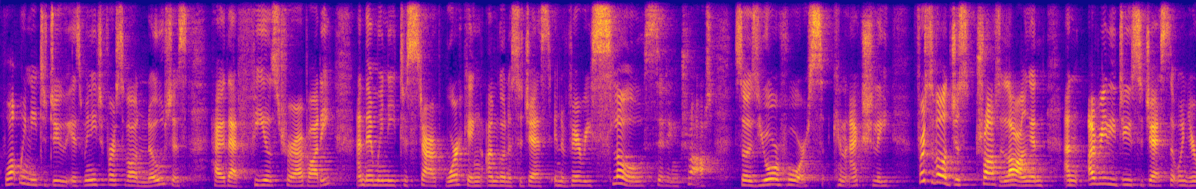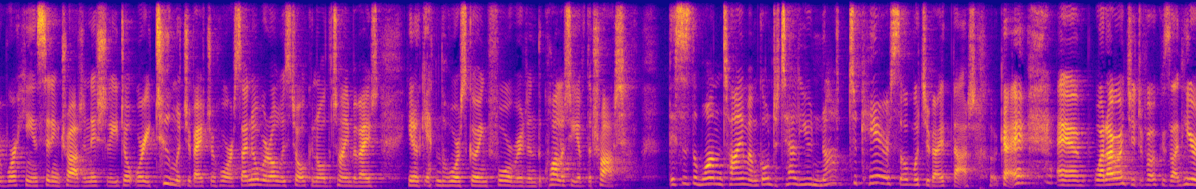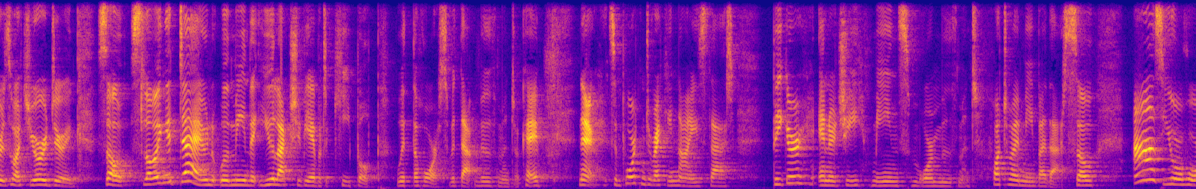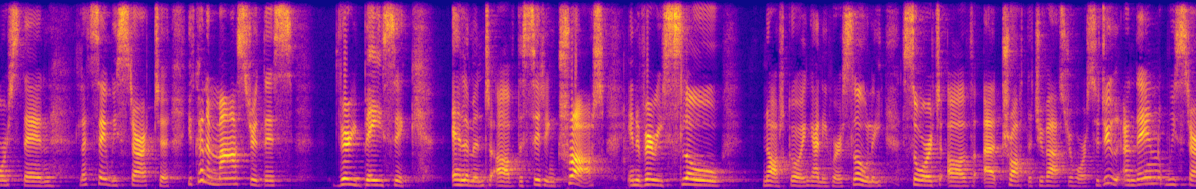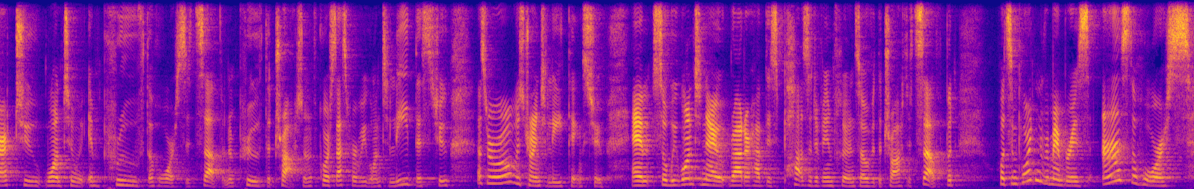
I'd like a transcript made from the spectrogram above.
what we need to do is we need to first of all notice how that feels through our body and then we need to start working i'm going to suggest in a very slow sitting trot so as your horse can actually first of all just trot along. And and i really do suggest that when you're working in sitting trot initially don't worry too much about your horse. I know we're always talking all the time about you know getting the horse going forward and the quality of the trot this is the one time I'm going to tell you not to care so much about that, okay? Um, what I want you to focus on here is what you're doing. So, slowing it down will mean that you'll actually be able to keep up with the horse, with that movement, okay? Now, it's important to recognize that bigger energy means more movement. What do I mean by that? So, as your horse then, let's say we start to, you've kind of mastered this very basic element of the sitting trot in a very slow, not going anywhere slowly, sort of a trot that you've asked your horse to do. And then we start to want to improve the horse itself and improve the trot. And of course, that's where we want to lead this to. That's where we're always trying to lead things to. And um, so we want to now rather have this positive influence over the trot itself. But what's important to remember is as the horse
